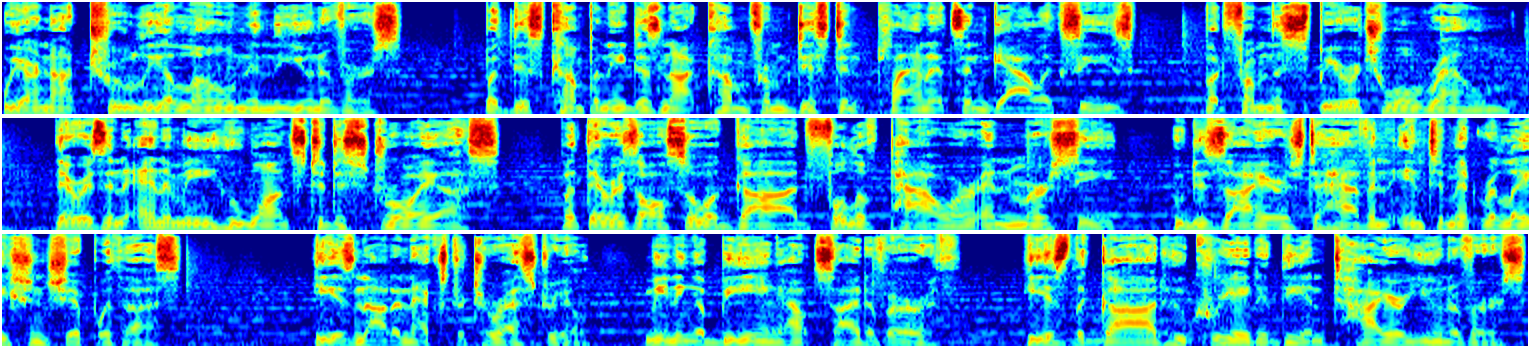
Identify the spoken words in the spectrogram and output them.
We are not truly alone in the universe, but this company does not come from distant planets and galaxies, but from the spiritual realm. There is an enemy who wants to destroy us, but there is also a God full of power and mercy who desires to have an intimate relationship with us. He is not an extraterrestrial, meaning a being outside of Earth. He is the God who created the entire universe,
